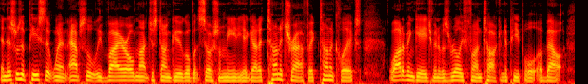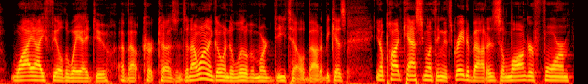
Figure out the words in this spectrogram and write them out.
and this was a piece that went absolutely viral, not just on Google but social media, got a ton of traffic, ton of clicks a lot of engagement. It was really fun talking to people about why I feel the way I do about Kirk Cousins. And I want to go into a little bit more detail about it because, you know, podcasting, one thing that's great about it is a longer form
